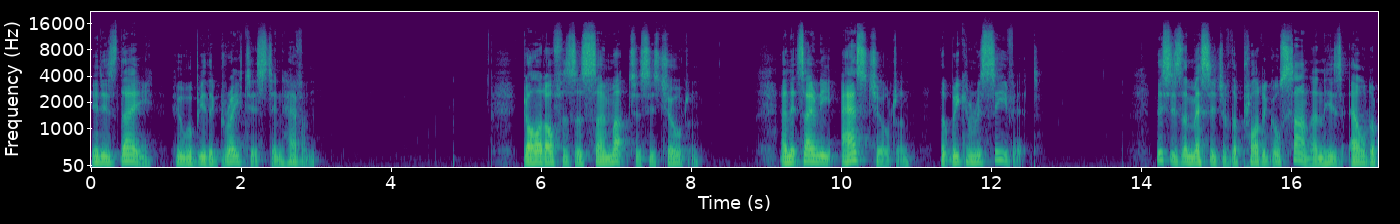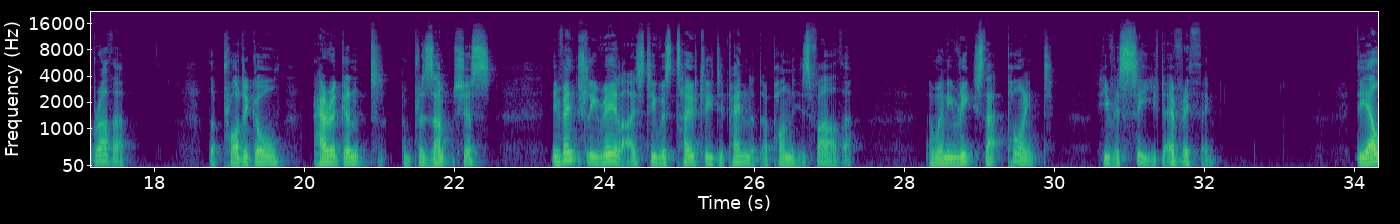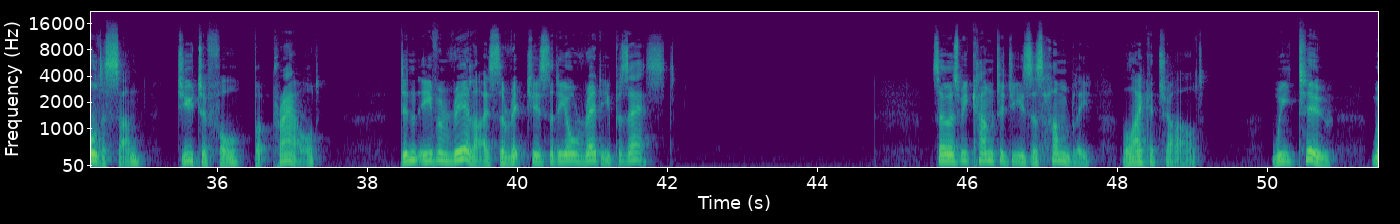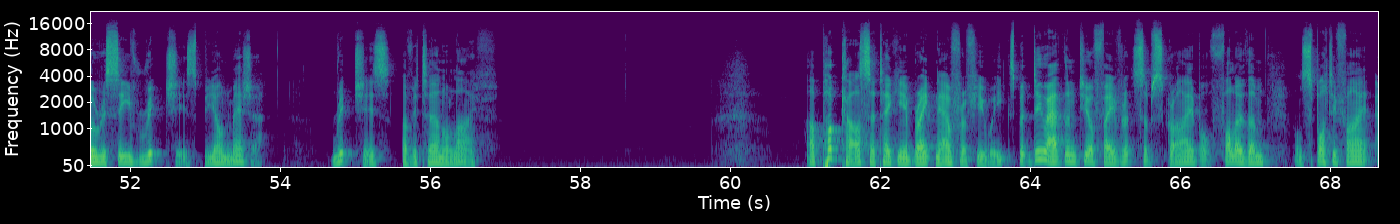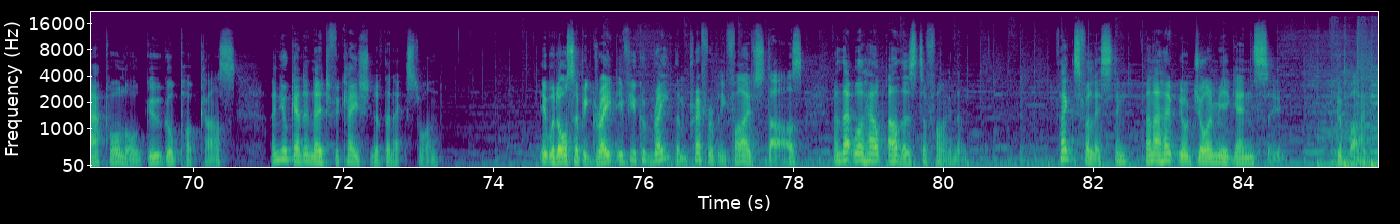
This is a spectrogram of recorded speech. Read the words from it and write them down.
It is they who will be the greatest in heaven. God offers us so much as His children, and it's only as children that we can receive it. This is the message of the prodigal son and his elder brother. The prodigal, arrogant, and presumptuous, eventually realized he was totally dependent upon his father and when he reached that point, he received everything. The elder son, dutiful but proud, didn't even realize the riches that he already possessed. So, as we come to Jesus humbly, like a child, we too will receive riches beyond measure, riches of eternal life. Our podcasts are taking a break now for a few weeks, but do add them to your favourites, subscribe or follow them on Spotify, Apple, or Google Podcasts, and you'll get a notification of the next one. It would also be great if you could rate them, preferably five stars, and that will help others to find them. Thanks for listening, and I hope you'll join me again soon. Goodbye.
